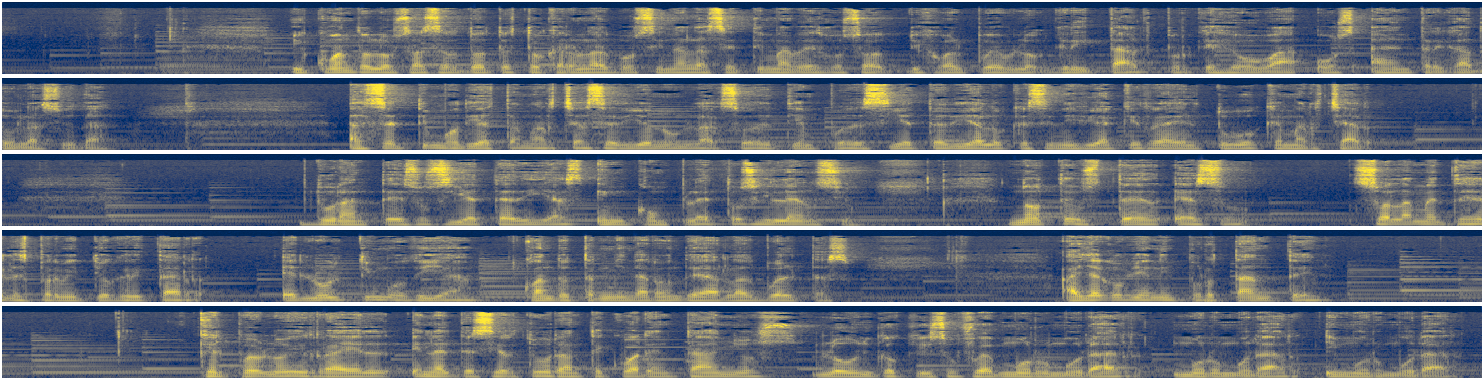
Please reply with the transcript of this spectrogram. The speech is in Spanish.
Y cuando los sacerdotes tocaron las bocinas la séptima vez, Josué dijo al pueblo, gritad porque Jehová os ha entregado la ciudad. Al séptimo día esta marcha se dio en un lapso de tiempo de siete días, lo que significa que Israel tuvo que marchar durante esos siete días en completo silencio. Note usted eso, solamente se les permitió gritar el último día cuando terminaron de dar las vueltas. Hay algo bien importante que el pueblo de Israel en el desierto durante 40 años lo único que hizo fue murmurar, murmurar y murmurar.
